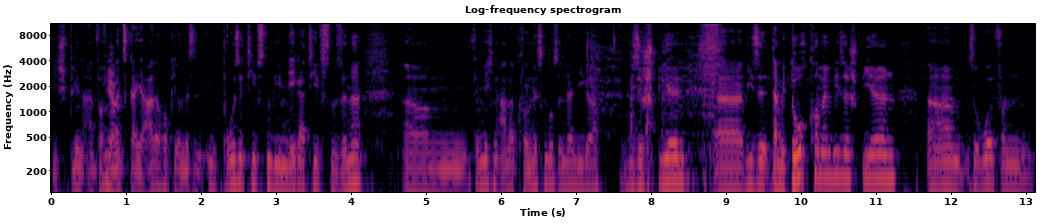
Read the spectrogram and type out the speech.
Die spielen einfach Ja. 90er Jahre Hockey und das ist im positivsten wie im negativsten Sinne. Ähm, für mich ein Anachronismus in der Liga, wie sie spielen, äh, wie sie damit durchkommen, wie sie spielen. Ähm, sowohl von,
